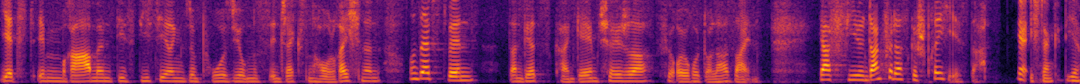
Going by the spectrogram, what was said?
jetzt im Rahmen dieses diesjährigen Symposiums in Jackson Hole rechnen. Und selbst wenn, dann wird es kein Gamechanger für Euro-Dollar sein. Ja, vielen Dank für das Gespräch, Esther. Ja, ich danke dir.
